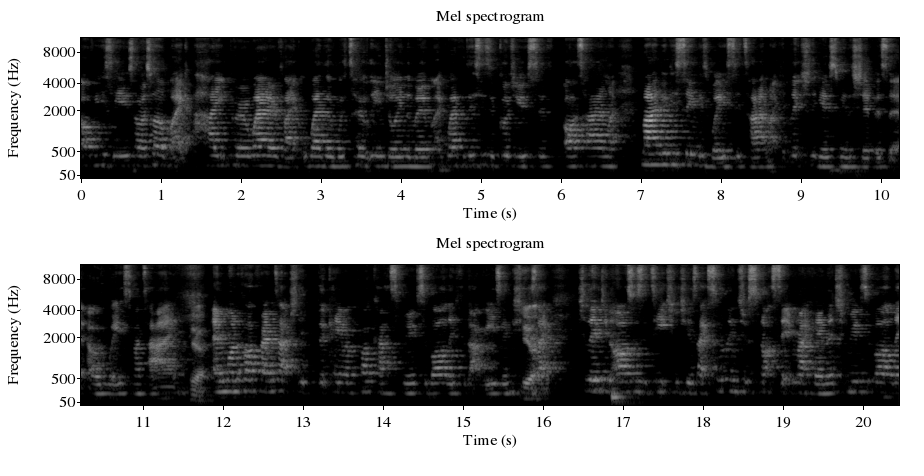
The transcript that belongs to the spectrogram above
obviously you saw as well, like hyper aware of like whether we're totally enjoying the moment, like whether this is a good use of our time. Like my biggest thing is wasted time. Like it literally gives me the shivers that I would waste my time. Yeah. And one of our friends actually that came on the podcast moved to Bali for that reason. She was like, she lived in Oz as a teacher, and she was like, something's just not sitting right here. And then she moved to Bali,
